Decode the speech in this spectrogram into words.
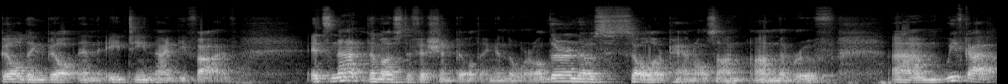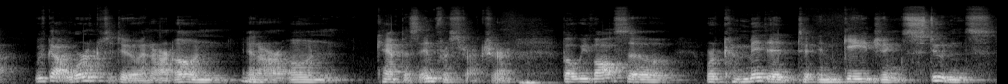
building built in 1895 it's not the most efficient building in the world. There are no solar panels on, on the roof. Um, we've got we've got work to do in our own in our own campus infrastructure, but we've also we're committed to engaging students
